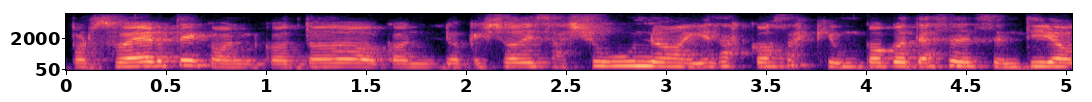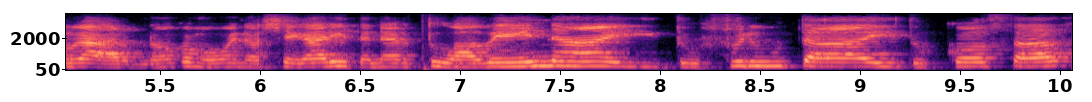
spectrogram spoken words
por suerte, con, con todo, con lo que yo desayuno y esas cosas que un poco te hacen sentir hogar, ¿no? Como, bueno, llegar y tener tu avena y tu fruta y tus cosas.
